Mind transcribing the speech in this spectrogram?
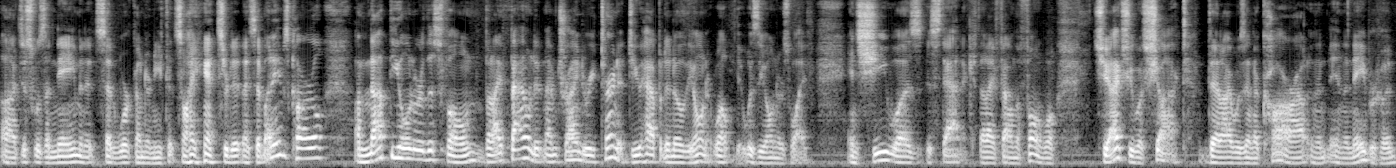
Uh, it just was a name and it said work underneath it. So I answered it. I said, My name's Karl. I'm not the owner of this phone, but I found it and I'm trying to return it. Do you happen to know the owner? Well, it was the owner's wife. And she was ecstatic that I found the phone. Well, she actually was shocked that I was in a car out in the, in the neighborhood.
